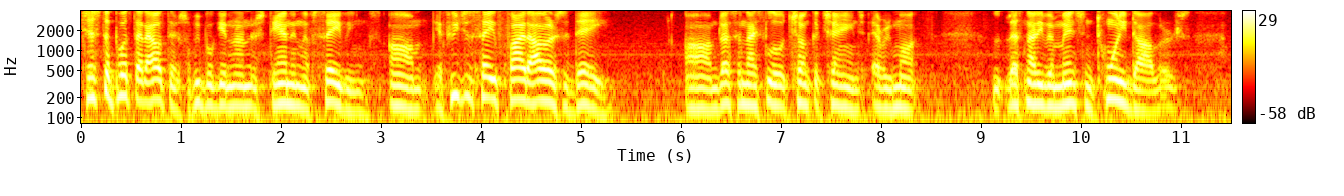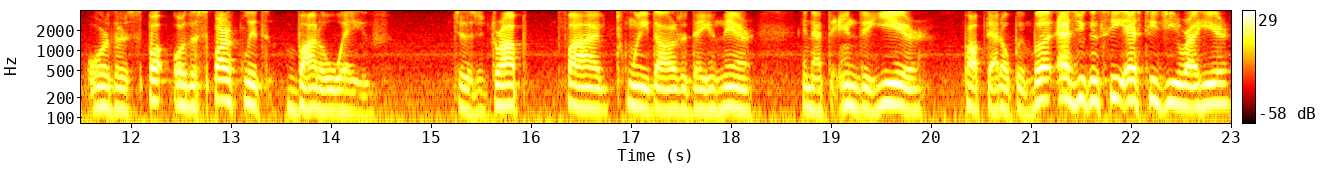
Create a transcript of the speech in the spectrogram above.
just to put that out there so people get an understanding of savings. Um, if you just save five dollars a day, um, that's a nice little chunk of change every month. Let's not even mention twenty dollars or the sp- or the Sparkletts bottle wave. Just drop five, twenty dollars a day in there, and at the end of the year, pop that open. But as you can see, STG right here,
